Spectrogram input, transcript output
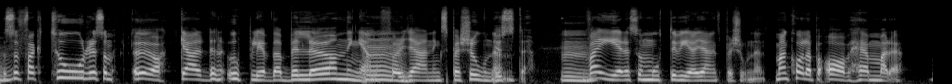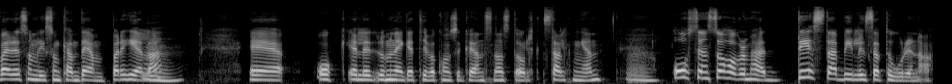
Alltså faktorer som ökar den upplevda belöningen för gärningspersonen. Det. Vad är det som motiverar gärningspersonen? Man kollar på avhämmare. Vad är det som liksom kan dämpa det hela? Eh, och, eller de negativa konsekvenserna av stalk- stalkningen. Och sen så har vi de här destabilisatorerna.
